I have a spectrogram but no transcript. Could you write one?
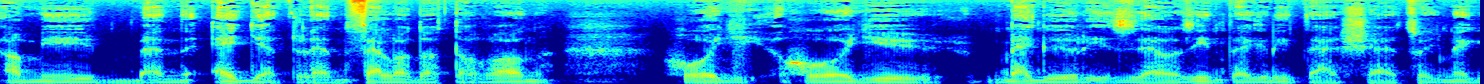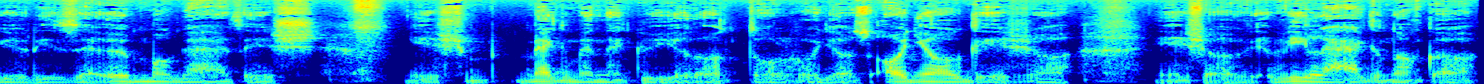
amiben egyetlen feladata van, hogy, hogy megőrizze az integritását, hogy megőrizze önmagát, és, és megmeneküljön attól, hogy az anyag és a, és a világnak a,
